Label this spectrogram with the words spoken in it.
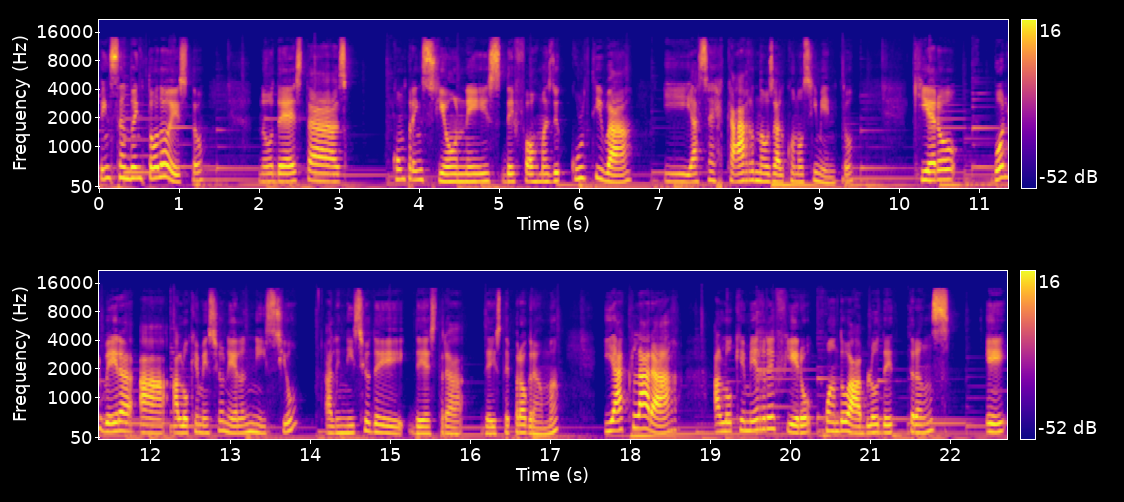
Pensando en todo esto, ¿no? De estas de formas de cultivar y acercarnos al conocimiento, quiero volver a, a, a lo que mencioné al inicio, al inicio de, de, esta, de este programa, y aclarar a lo que me refiero cuando hablo de trans e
